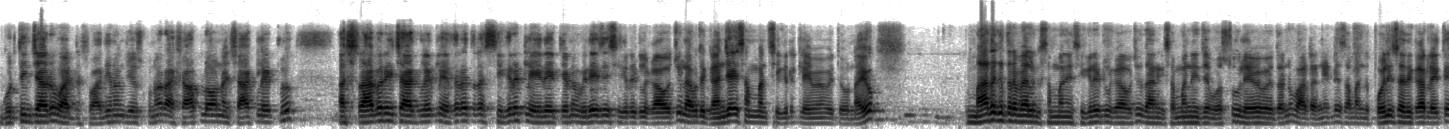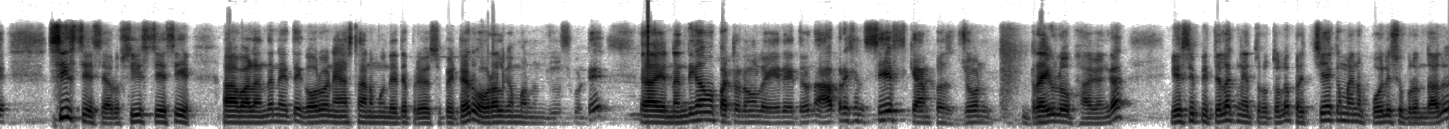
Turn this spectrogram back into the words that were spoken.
గుర్తించారు వాటిని స్వాధీనం చేసుకున్నారు. ఆ షాప్లో ఉన్న చాక్లెట్లు ఆ స్ట్రాబెర్రీ చాక్లెట్లు ఇతర ఇతర సిగరెట్లు ఏదైతేనో విదేశీ సిగరెట్లు కావచ్చు లేకపోతే గంజాయి సంబంధించిన సిగరెట్లు ఏమేమైతే ఉన్నాయో మాదక ద్రవ్యాలకు సంబంధించిన సిగరెట్లు కావచ్చు దానికి సంబంధించిన వస్తువులు ఏవేవైతే వాటన్నింటినీ సంబంధించిన సంబంధించి అధికారులు అయితే సీజ్ చేశారు. సీజ్ చేసి వాళ్ళందరినీ అయితే గౌరవ న్యాయస్థానం ముందు అయితే ప్రవేశపెట్టారు. ఓవరాల్గా మనం చూసుకుంటే నందిగామ పట్టణంలో ఏదైతే ఉందో ఆపరేషన్ సేఫ్ క్యాంపస్ జోన్ డ్రైవ్లో భాగంగా ఏసీపీ తిలక్ నేతృత్వంలో ప్రత్యేకమైన పోలీసు బృందాలు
